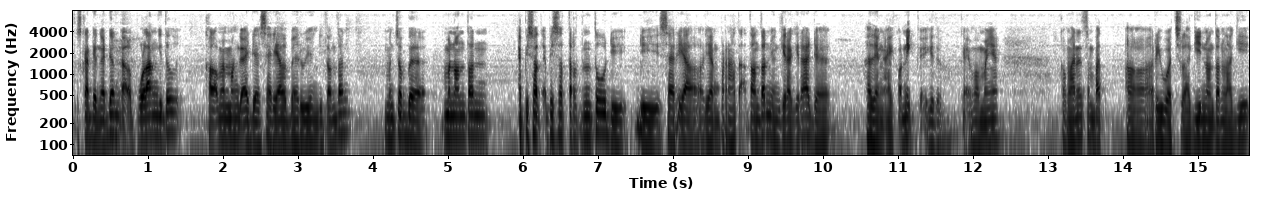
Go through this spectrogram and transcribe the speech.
terus kadang-kadang kalau pulang gitu kalau memang nggak ada serial baru yang ditonton mencoba menonton episode-episode tertentu di di serial yang pernah tak tonton yang kira-kira ada hal yang ikonik kayak gitu. Kayak umpamanya kemarin sempat eh, rewatch lagi nonton lagi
